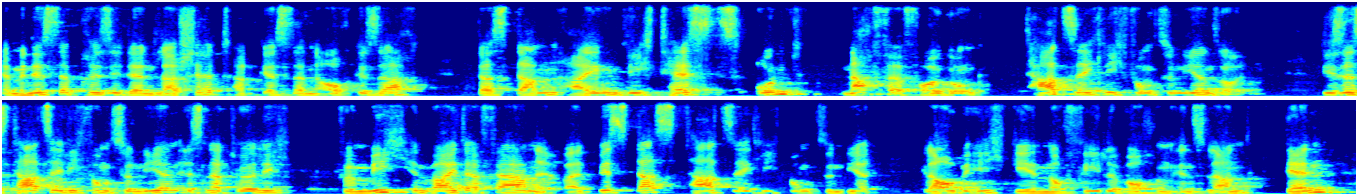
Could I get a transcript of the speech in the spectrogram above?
der Ministerpräsident Laschet hat gestern auch gesagt, dass dann eigentlich Tests und Nachverfolgung tatsächlich funktionieren sollten. Dieses tatsächlich funktionieren ist natürlich für mich in weiter Ferne, weil bis das tatsächlich funktioniert, glaube ich, gehen noch viele Wochen ins Land. Denn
